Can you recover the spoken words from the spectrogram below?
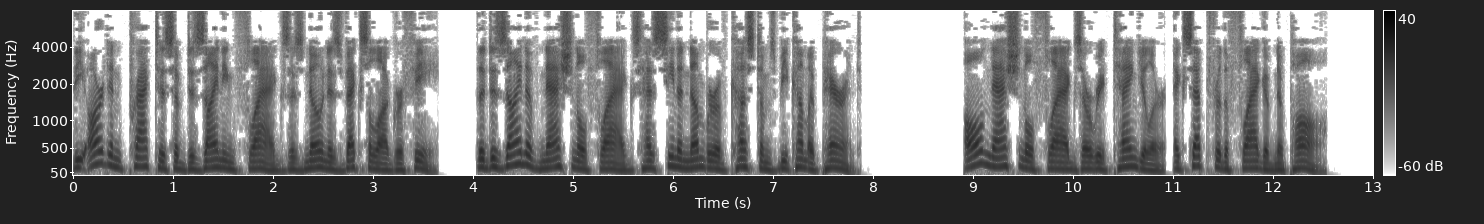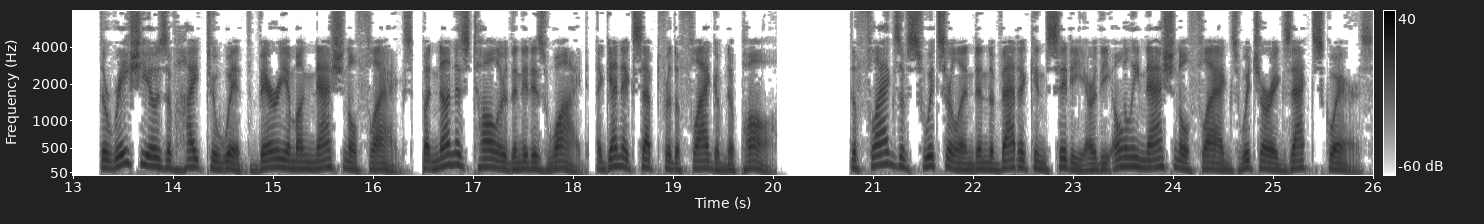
The art and practice of designing flags is known as vexillography. The design of national flags has seen a number of customs become apparent. All national flags are rectangular, except for the flag of Nepal. The ratios of height to width vary among national flags, but none is taller than it is wide, again except for the flag of Nepal. The flags of Switzerland and the Vatican City are the only national flags which are exact squares.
